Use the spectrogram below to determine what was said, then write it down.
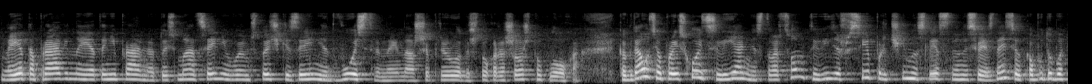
и это правильно, и это неправильно. То есть мы оцениваем с точки зрения двойственной нашей природы, что хорошо, что плохо. Когда у тебя происходит слияние с Творцом, ты видишь все причины следственной связи. Знаете, как будто бы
